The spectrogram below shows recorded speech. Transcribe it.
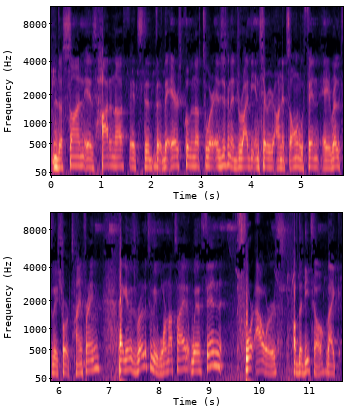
the sun is hot enough it's the, the, the, air is cool enough to where it's just going to dry the interior on its own within a relatively short time frame like if it's relatively warm outside within four hours of the detail like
